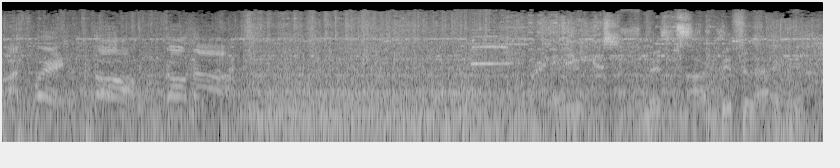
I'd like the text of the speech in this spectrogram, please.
Right way! Go! Go now! Where are they taking us? Mit Marbittelei. What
